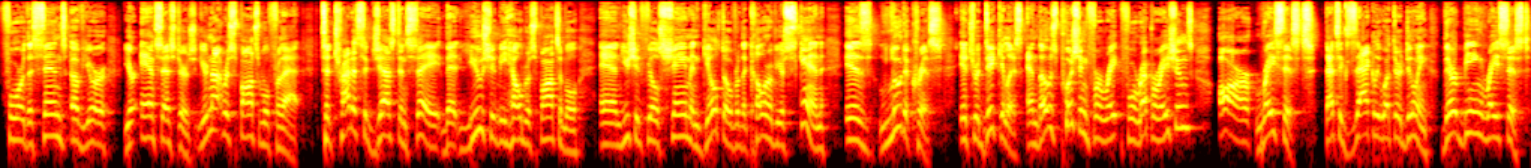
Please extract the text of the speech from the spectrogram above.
for the sins of your your ancestors. You're not responsible for that to try to suggest and say that you should be held responsible and you should feel shame and guilt over the color of your skin is ludicrous. It's ridiculous. And those pushing for ra- for reparations are racists. That's exactly what they're doing. They're being racist.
